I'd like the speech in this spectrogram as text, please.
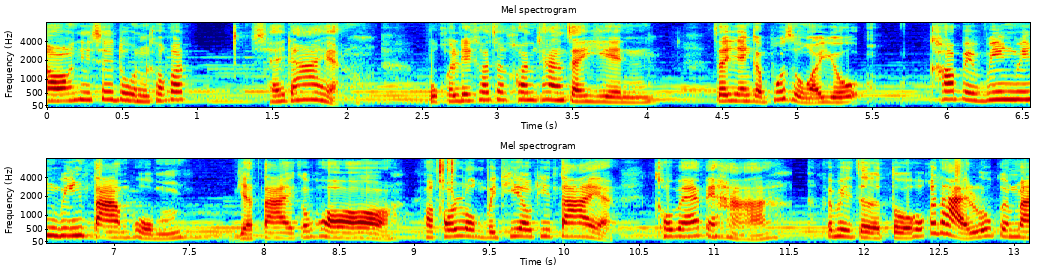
น้องที่ชื่อดุลเขาก็ใช้ได้อะบุคลิกเขาจะค่อนข้างใจเย็นใจเย็นกับผู้สูงอายุ เข้าไปวิ่งวิ่งวิ่งตามผม อย่าตายก็พอ พอเขาลงไปเที่ยวที่ใต้อะเขาแวะไปหาก็ไปเจอตัวเขาก็ถ่ายรูปกันมา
